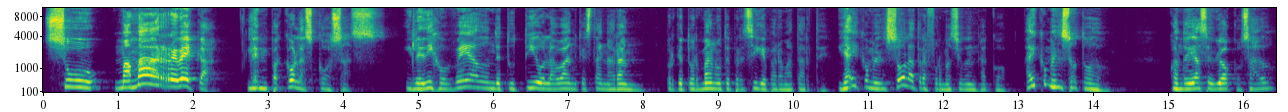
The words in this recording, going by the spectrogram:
su mamá Rebeca le empacó las cosas y le dijo, ve a donde tu tío Labán que está en Arán, porque tu hermano te persigue para matarte. Y ahí comenzó la transformación en Jacob. Ahí comenzó todo. Cuando ya se vio acosado,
